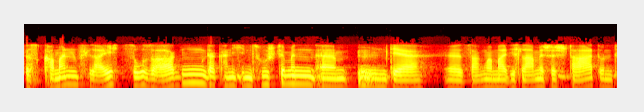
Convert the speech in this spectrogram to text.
Das kann man vielleicht so sagen. Da kann ich Ihnen zustimmen. Ähm, der, äh, sagen wir mal, islamische Staat und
